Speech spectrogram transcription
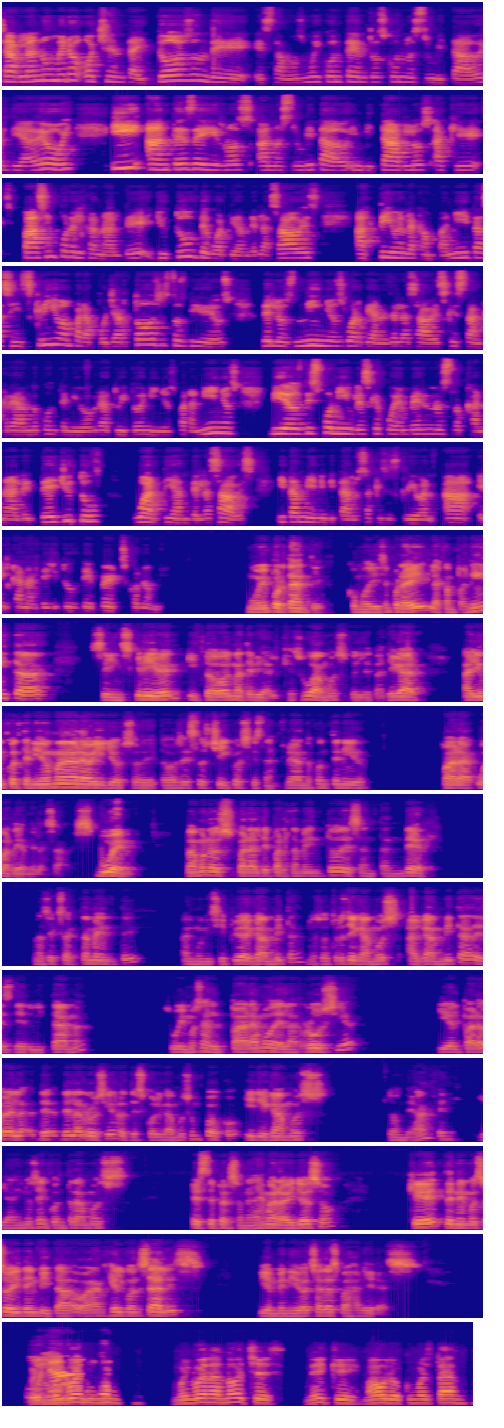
charla número 82, donde estamos muy contentos con nuestro invitado del día de hoy. Y antes de irnos a nuestro invitado, invitarlos a que pasen por el canal de YouTube de Guardián de las Aves, activen la campanita, se inscriban para apoyar todos estos videos de los niños guardianes de las aves que están creando contenido gratuito de niños para niños, videos disponibles que pueden ver en nuestro canal de YouTube Guardián de las Aves y también invitarlos a que se suscriban a el canal de YouTube de Birds Colombia. Muy importante, como dicen por ahí, la campanita, se inscriben y todo el material que subamos pues les va a llegar. Hay un contenido maravilloso de todos estos chicos que están creando contenido para Guardián de las Aves. Bueno, vámonos para el departamento de Santander, más exactamente al municipio de Gambita. Nosotros llegamos a Gambita desde Duitama, subimos al páramo de la Rusia y el páramo de la, Rusia nos descolgamos un poco y llegamos donde Ángel y ahí nos encontramos este personaje maravilloso que tenemos hoy de invitado, Ángel González. Bienvenido a Charlas Pajareras. Pues muy, buenas, muy buenas noches, Nicky, Mauro, ¿cómo están?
